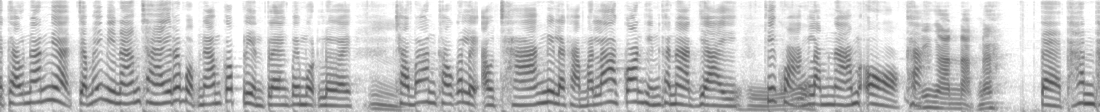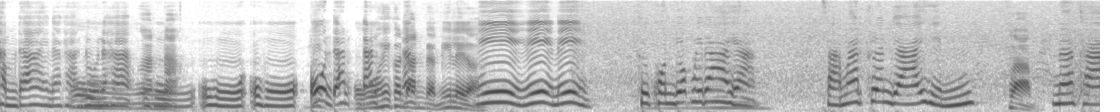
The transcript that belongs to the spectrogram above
ตรแถวนั้นเนี่ยจะไม่มีน้ำใช้ระบบน้ำก็เปลี่ยนแปลงไปหมดเลย อืมชาวบ้านเขาก็เลยเอาช้างนี่แหละค่ะ มาลากก้อนหินขนาดใหญ่ โอ้โห ที่ขวางลำน้ำออกค่ะ นี่งานหนักนะ แต่ท่านทำได้นะคะ โอ้ดูนะคะงานหนัก โอ้โหโอ้โหโอ้โหดันโอ้ดันให้เขาดันแบบนี้เลยเหรอ นี่นี่นี่คือคนยกไม่ได้อะ สามารถเคลื่อนย้ายหินครับ นะคะ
